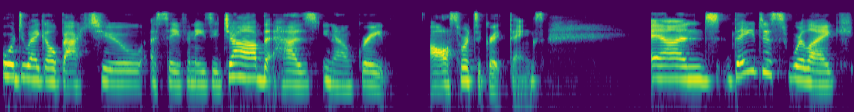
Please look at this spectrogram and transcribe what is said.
or do I go back to a safe and easy job that has, you know, great, all sorts of great things? And they just were like,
